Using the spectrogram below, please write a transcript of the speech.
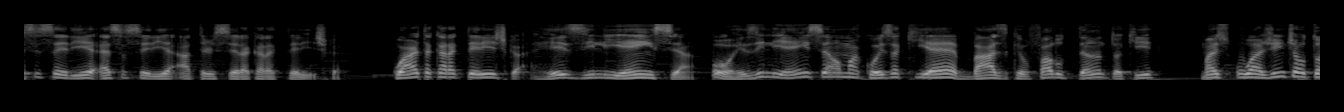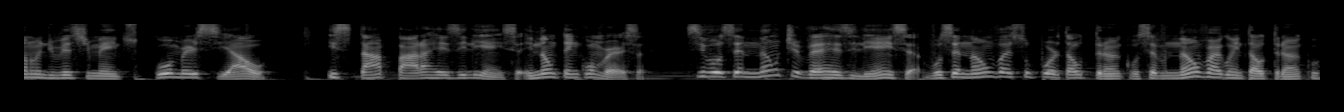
seria, essa seria a terceira característica. Quarta característica, resiliência. Pô, resiliência é uma coisa que é básica, eu falo tanto aqui, mas o agente autônomo de investimentos comercial está para resiliência e não tem conversa. Se você não tiver resiliência, você não vai suportar o tranco, você não vai aguentar o tranco.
